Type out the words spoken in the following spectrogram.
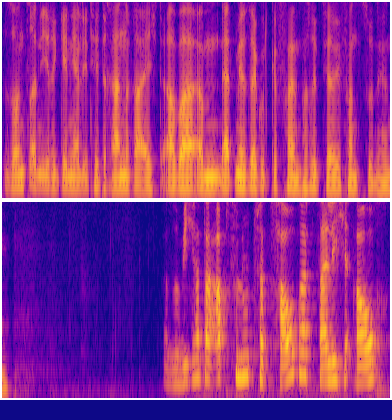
sonst an ihre Genialität ranreicht. Aber ähm, er hat mir sehr gut gefallen. Patricia, wie fandst du den? Also mich hat er absolut verzaubert, weil ich auch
